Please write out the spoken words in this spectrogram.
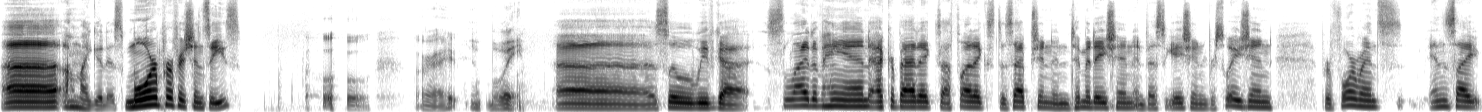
Uh, oh my goodness, more proficiencies. All right. Oh, boy. Uh, so we've got sleight of hand, acrobatics, athletics, deception, intimidation, investigation, persuasion, performance, insight.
